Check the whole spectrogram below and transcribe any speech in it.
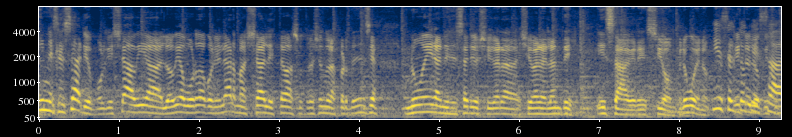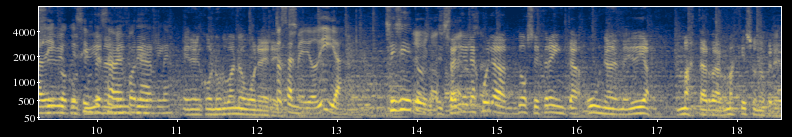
Innecesario, porque ya había, lo había abordado con el arma, ya le estaba sustrayendo las pertenencias, no era necesario llegar a llevar adelante esa agresión. Pero bueno, Y es el esto toque lo que sádico que siempre saben ponerle. En el conurbano bonaerense. Esto es al mediodía. Sí, sí, esto Sí, salí de la escuela 12.30, una del mediodía, más tardar, más que eso no creo.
